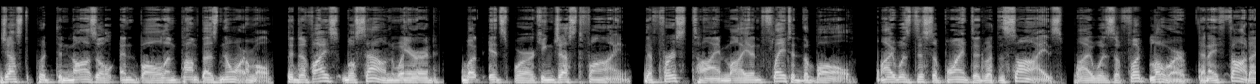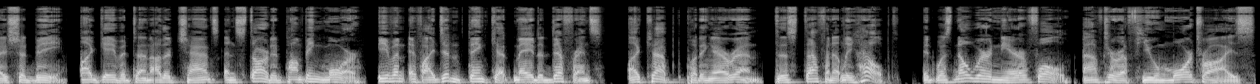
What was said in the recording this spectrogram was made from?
Just put the nozzle and ball and pump as normal. The device will sound weird, but it's working just fine. The first time I inflated the ball, I was disappointed with the size. I was a foot lower than I thought I should be. I gave it another chance and started pumping more. Even if I didn't think it made a difference, I kept putting air in. This definitely helped. It was nowhere near full. After a few more tries,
